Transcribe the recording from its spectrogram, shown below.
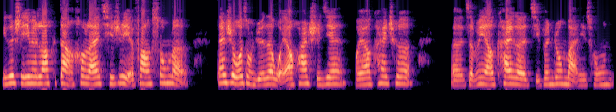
一个是因为 lock down，后来其实也放松了，但是我总觉得我要花时间，我要开车。呃，怎么也要开个几分钟吧？你从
